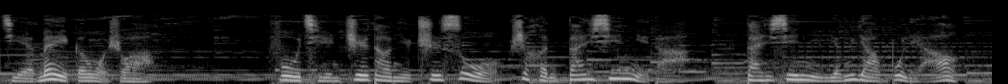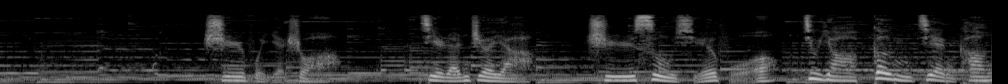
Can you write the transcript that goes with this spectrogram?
姐妹跟我说。父亲知道你吃素是很担心你的，担心你营养不良。师傅也说，既然这样，吃素学佛就要更健康、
